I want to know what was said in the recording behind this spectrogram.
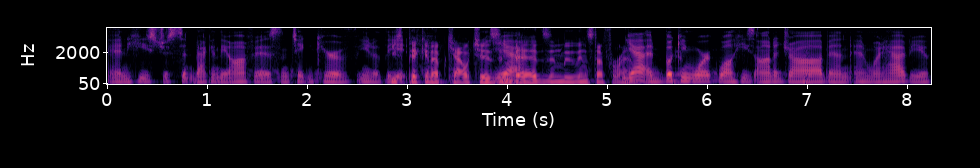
and he's just sitting back in the office and taking care of, you know, the He's picking up couches and Yeah. beds and moving stuff around. yeah, and booking work while he's on a job and, and what have you.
